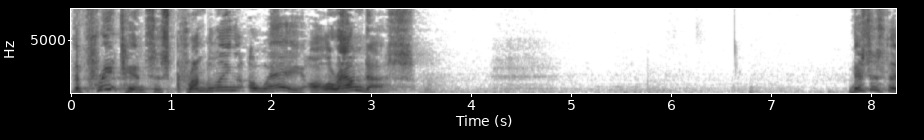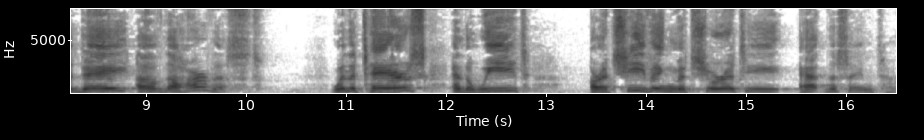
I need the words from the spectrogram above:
The pretense is crumbling away all around us. This is the day of the harvest when the tares and the wheat are achieving maturity at the same time.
